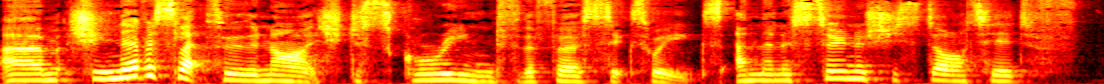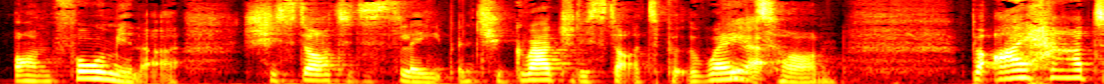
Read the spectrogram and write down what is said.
Um, she never slept through the night. She just screamed for the first six weeks. And then as soon as she started on formula, she started to sleep and she gradually started to put the weight Yeah. on. But I had,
